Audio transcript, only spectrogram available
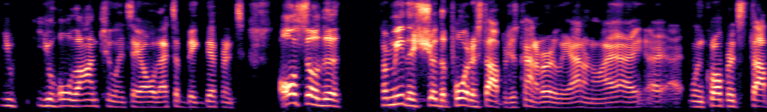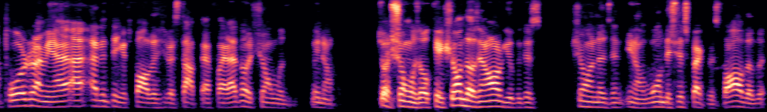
you you hold on to and say, oh, that's a big difference. Also, the for me, the should the Porter stoppage is kind of early. I don't know. I, I, I when Crawford stopped Porter, I mean, I, I- I didn't think his father should have stopped that fight. I thought Sean was, you know, thought Sean was okay. Sean doesn't argue because Sean doesn't, you know, won't disrespect his father, but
